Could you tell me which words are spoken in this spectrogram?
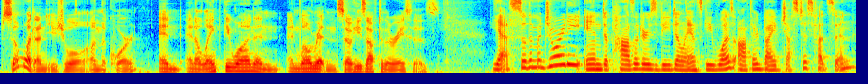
somewhat unusual on the court, and, and a lengthy one and, and well written. So he's off to the races. Yes, so the majority in Depositors v. Dollansky was authored by Justice Hudson.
